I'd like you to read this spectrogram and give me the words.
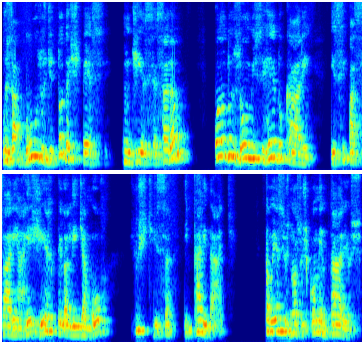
os abusos de toda espécie um dia cessarão quando os homens se reeducarem e se passarem a reger pela lei de amor, justiça e caridade. São esses os nossos comentários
